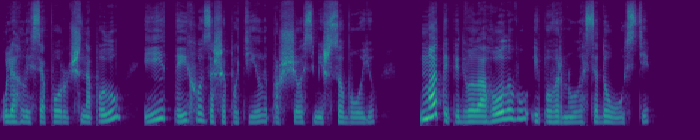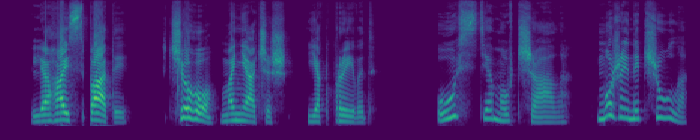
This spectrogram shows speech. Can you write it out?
уляглися поруч на полу і тихо зашепотіли про щось між собою. Мати підвела голову і повернулася до усті. Лягай спати. Чого манячиш, як привид? Устя мовчала, може, й не чула.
